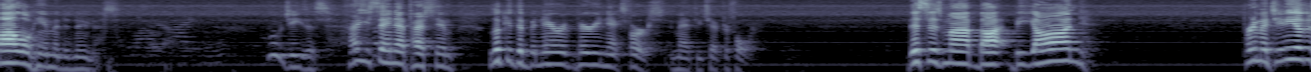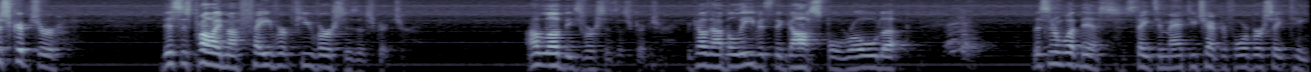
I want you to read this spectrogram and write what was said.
Follow him into newness. Oh, Jesus. How are you saying that, Pastor Tim? Look at the very next verse in Matthew chapter 4. This is my beyond pretty much any other scripture. This is probably my favorite few verses of scripture. I love these verses of scripture because I believe it's the gospel rolled up. Listen to what this states in Matthew chapter 4 verse 18.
